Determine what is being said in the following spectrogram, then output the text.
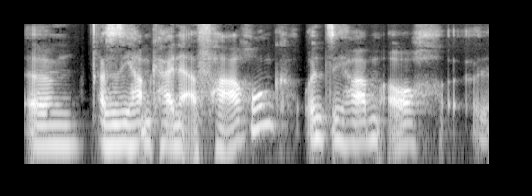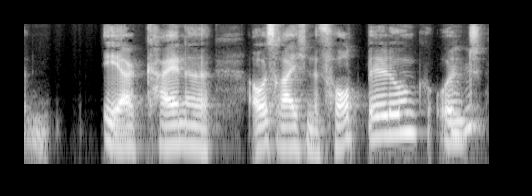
Ähm, also sie haben keine Erfahrung und sie haben auch äh, eher keine ausreichende Fortbildung und mhm.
